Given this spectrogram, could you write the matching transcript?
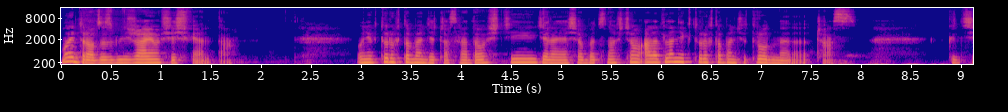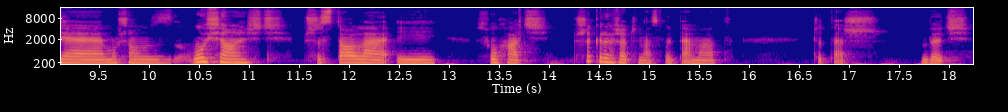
Moi drodzy, zbliżają się święta. U niektórych to będzie czas radości, dzielenia się obecnością, ale dla niektórych to będzie trudny czas, gdzie muszą usiąść przy stole i słuchać przykrych rzeczy na swój temat, czy też być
